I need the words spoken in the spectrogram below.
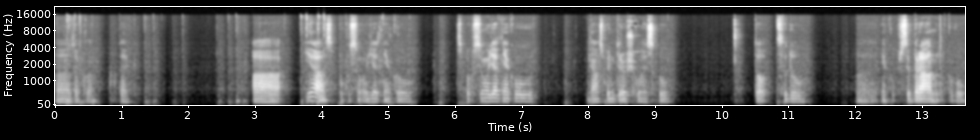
Uh, takhle. A já se pokusím udělat nějakou, se pokusím udělat nějakou, aspoň trošku hezkou, to cedu, uh, nějakou prostě bránu takovou.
